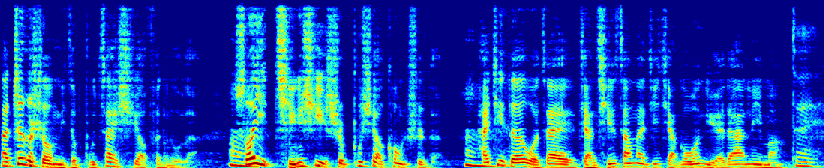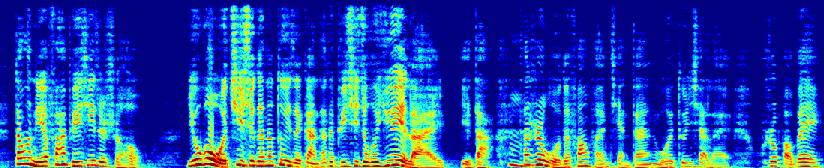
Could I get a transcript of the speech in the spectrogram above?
那这个时候，你就不再需要愤怒了。所以情绪是不需要控制的。还记得我在讲情商那集讲过我女儿的案例吗？对。当我女儿发脾气的时候，如果我继续跟她对着干，她的脾气就会越来越大。但是我的方法很简单，我会蹲下来，我说：“宝贝，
